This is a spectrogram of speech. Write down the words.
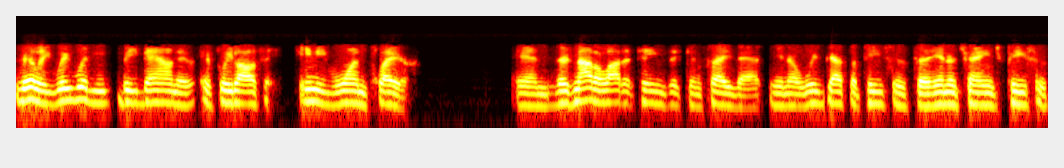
really, we wouldn't be down if, if we lost any one player. And there's not a lot of teams that can say that. You know, we've got the pieces to interchange pieces.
